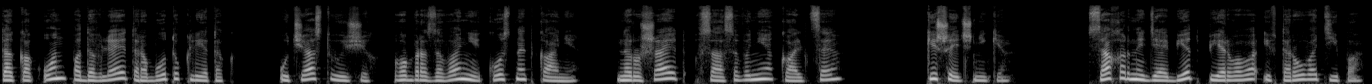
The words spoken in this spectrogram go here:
так как он подавляет работу клеток, участвующих в образовании костной ткани, нарушает всасывание кальция, кишечники. Сахарный диабет первого и второго типа,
